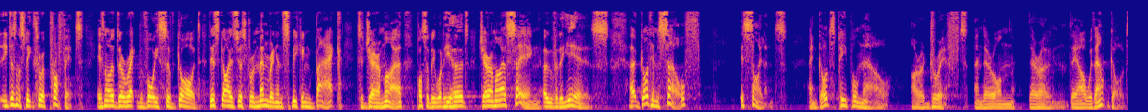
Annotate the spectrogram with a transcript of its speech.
he doesn't speak through a prophet. It's not a direct voice of God. This guy is just remembering and speaking back to Jeremiah, possibly what he heard Jeremiah saying over the years. Uh, God himself is silent. And God's people now are adrift and they're on their own. They are without God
